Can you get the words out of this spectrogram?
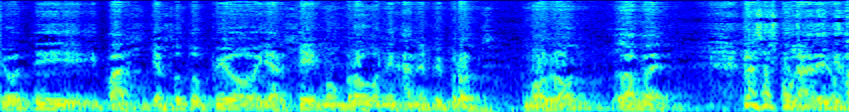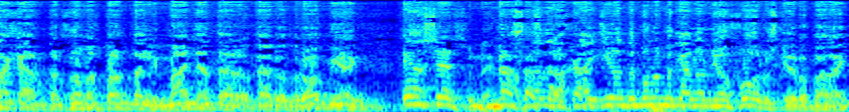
Διότι υπάρχει και αυτό το οποίο οι αρχαίοι μου πρόγονοι είχαν πει πρώτοι. Μολόν, λαβέ. Να σας πω Δηλαδή κάτι τι θα όμως. κάνουν, θα έρθουν να μας πάρουν τα λιμάνια, τα, αερο- τα αεροδρόμια; Ε, ας έρθουνε. Να αυτά, σας πω αυτά κάτι. γίνονται μόνο με κανονιοφόρους κύριε Παπαδάκη.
